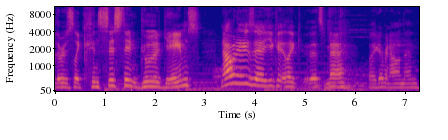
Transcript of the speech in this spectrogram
there was like consistent good games. Nowadays, uh, you get like, it's meh. Like every now and then.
